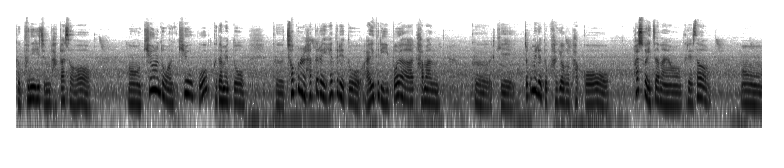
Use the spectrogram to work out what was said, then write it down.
그 분위기 좀 바꿔서 어 키우는 동안 키우고 그다음에 또 그 처분을 하더라 해더라도 아이들이 이뻐야 다만 그 이렇게 조금이라도 가격을 받고 팔 수가 있잖아요. 그래서 어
